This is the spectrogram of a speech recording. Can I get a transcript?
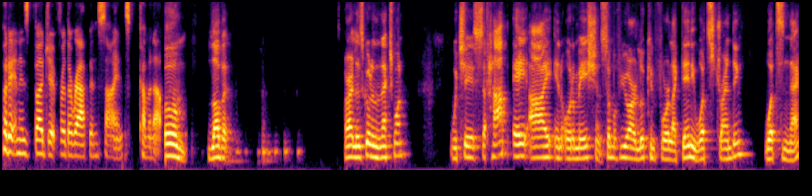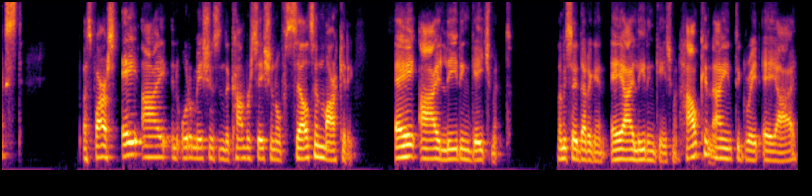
put it in his budget for the wrap and signs coming up. Boom. Love it. All right, let's go to the next one, which is top AI and automation. Some of you are looking for, like Danny, what's trending? What's next? As far as AI and automations in the conversation of sales and marketing, AI lead engagement let me say that again AI lead engagement. How can I integrate AI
